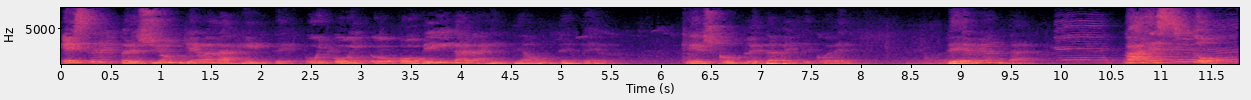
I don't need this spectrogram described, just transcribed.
esta expresión lleva a la gente o, obliga a la gente a un deber que es completamente coherente. Debe andar parecido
